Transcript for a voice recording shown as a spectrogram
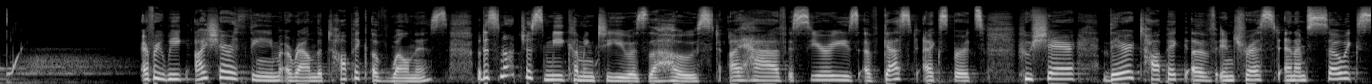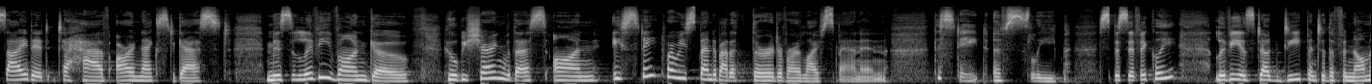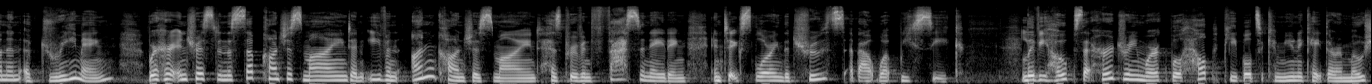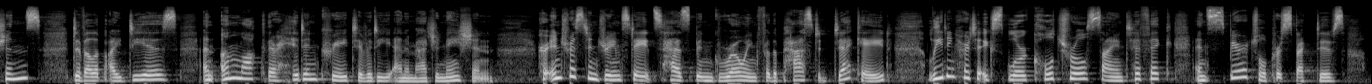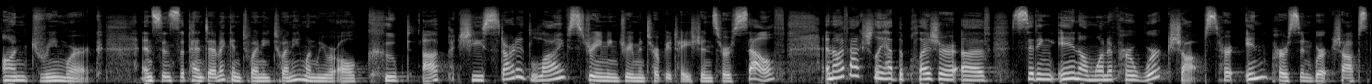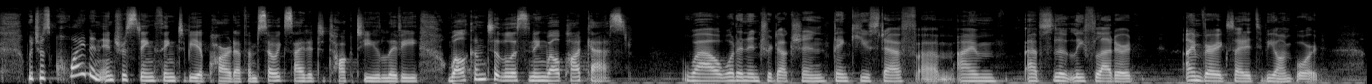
Every week, I share a theme around the topic of wellness, but it's not just me coming to you as the host. I have a series of guest experts who share their topic of interest, and I'm so excited to have our next guest, Miss Livy Von Goh, who will be sharing with us on a state where we spend about a third of our lifespan in the state of sleep. Specifically, Livy has dug deep into the phenomenon of dreaming, where her interest in the subconscious mind and even even unconscious mind has proven fascinating into exploring the truths about what we seek. Livy hopes that her dream work will help people to communicate their emotions, develop ideas, and unlock their hidden creativity and imagination. Her interest in dream states has been growing for the past decade, leading her to explore cultural, scientific, and spiritual perspectives on dream work. And since the pandemic in 2020, when we were all cooped up, she started live streaming dream interpretations herself. And I've actually had the pleasure of sitting in on one of her workshops, her in person workshops, which was quite an interesting thing to be a part of. I'm so excited to talk to you, Livy. Welcome to the Listening Well podcast. Wow, what an introduction. Thank you, Steph. Um, I'm absolutely flattered. I'm very excited to be on board.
